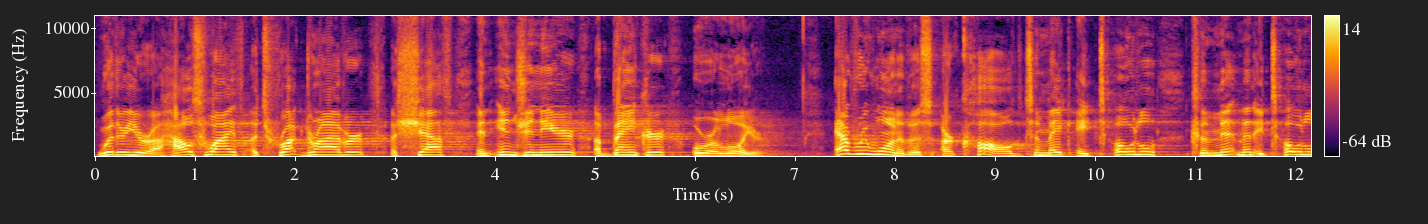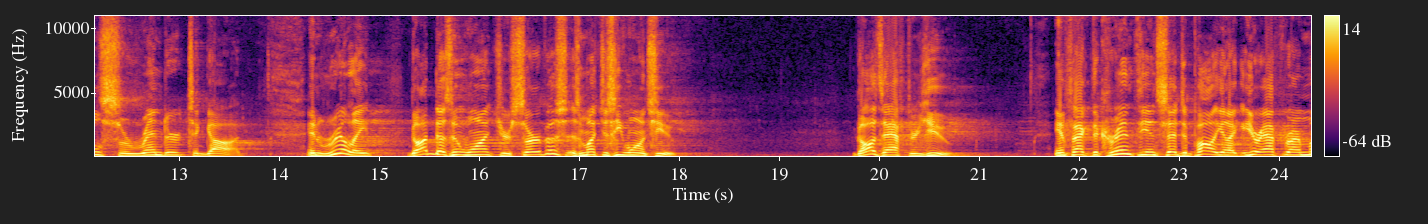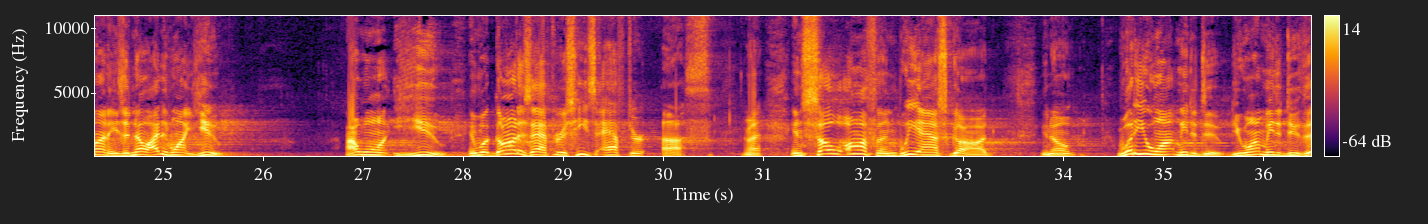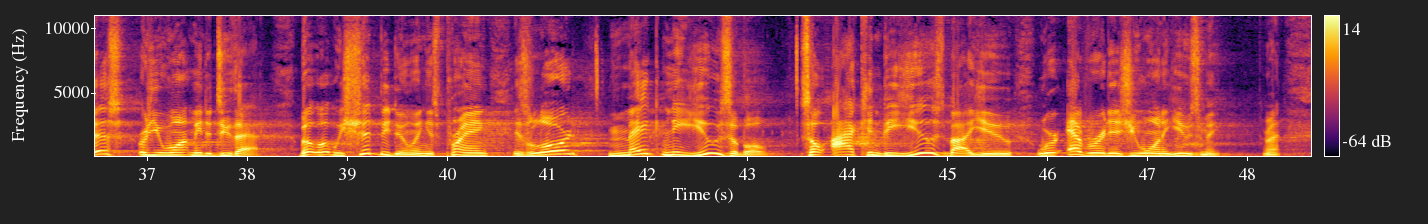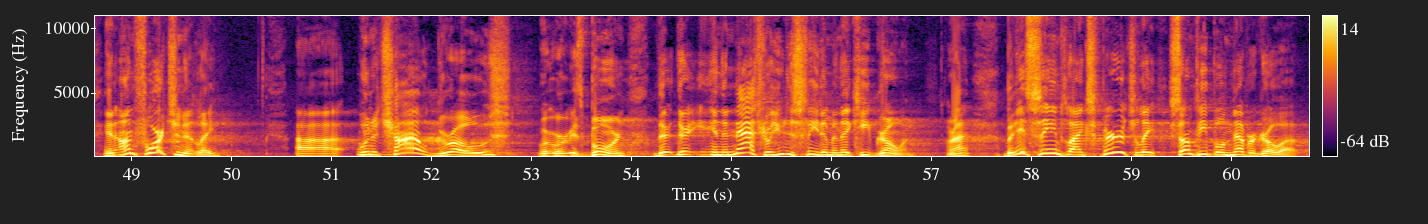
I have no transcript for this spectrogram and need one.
Whether you're a housewife, a truck driver, a chef, an engineer, a banker, or a lawyer, every one of us are called to make a total commitment, a total surrender to God. And really, God doesn't want your service as much as He wants you. God's after you. In fact, the Corinthians said to Paul, You're like, you're after our money. He said, No, I just want you. I want you. And what God is after is He's after us. Right? And so often we ask God, you know, what do you want me to do? Do you want me to do this or do you want me to do that? But what we should be doing is praying is, Lord, make me usable so I can be used by you wherever it is you want to use me. Right? And unfortunately, uh, when a child grows, or, or is born, they're, they're, in the natural, you just feed them and they keep growing, right? But it seems like spiritually, some people never grow up.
